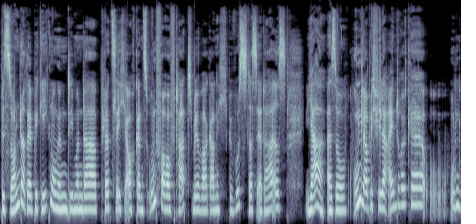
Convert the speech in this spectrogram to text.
besondere Begegnungen, die man da plötzlich auch ganz unverhofft hat. Mir war gar nicht bewusst, dass er da ist. Ja, also unglaublich viele Eindrücke, un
